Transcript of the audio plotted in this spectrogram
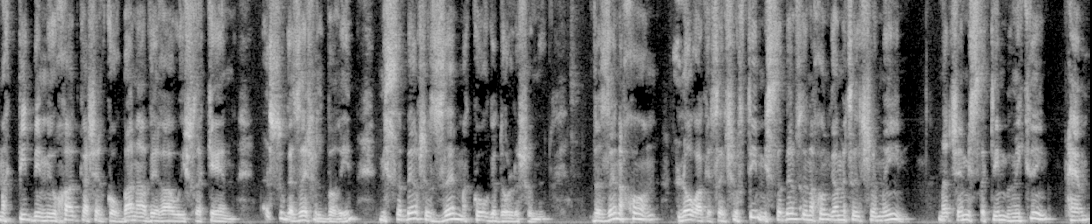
מקפיד במיוחד כאשר קורבן העבירה הוא איש זקן, סוג הזה של דברים, מסתבר שזה מקור גדול לשונות. וזה נכון לא רק אצל שופטים, מסתבר שזה נכון גם אצל שמאים. זאת אומרת, כשהם מסתכלים במקרים, הם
